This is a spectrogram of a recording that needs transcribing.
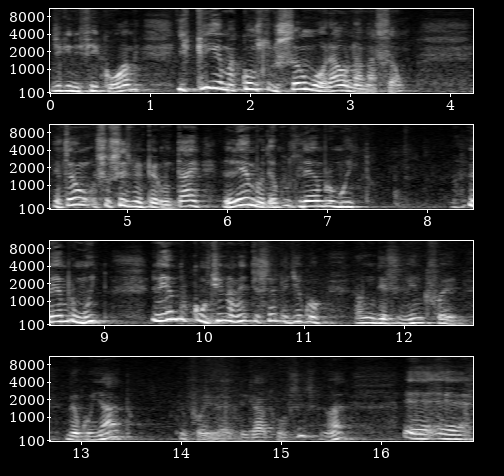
dignifica o homem e cria uma construção moral na nação. Então, se vocês me perguntarem, lembro de alguns? Lembro muito. Lembro muito. Lembro continuamente, eu sempre digo um desses meninos que foi meu cunhado, que foi é, ligado com o Cícero, não é? É, é,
